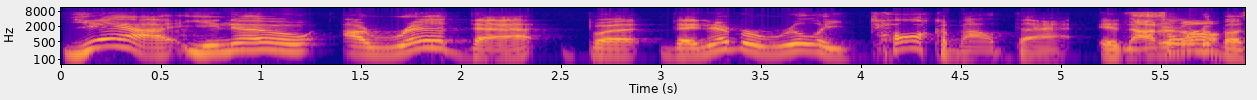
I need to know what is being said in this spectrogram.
yeah you know i read that but they never really talk about that it's Not at sort of a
